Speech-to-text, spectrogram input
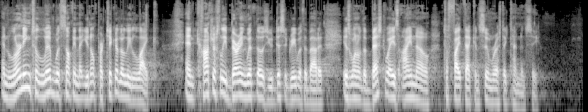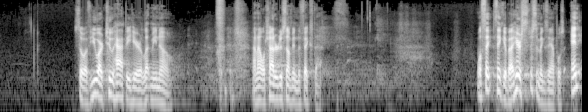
And learning to live with something that you don't particularly like and consciously bearing with those you disagree with about it is one of the best ways I know to fight that consumeristic tendency. So if you are too happy here, let me know. and I will try to do something to fix that. Well, think, think about it. Here's just some examples. Any,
